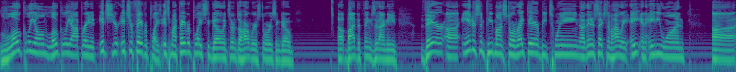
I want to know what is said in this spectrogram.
Locally owned, locally operated. It's your it's your favorite place. It's my favorite place to go in terms of hardware stores and go uh, buy the things that I need. Their uh, Anderson Piedmont store, right there between uh, the intersection of Highway 8 and 81. Uh,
